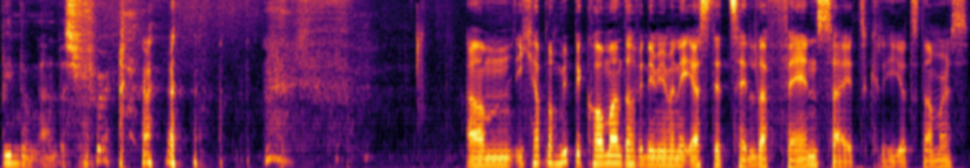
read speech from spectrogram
Bindung an das Spiel. Ähm, ich habe noch mitbekommen, da habe ich nämlich meine erste Zelda-Fan-Site kreiert damals.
